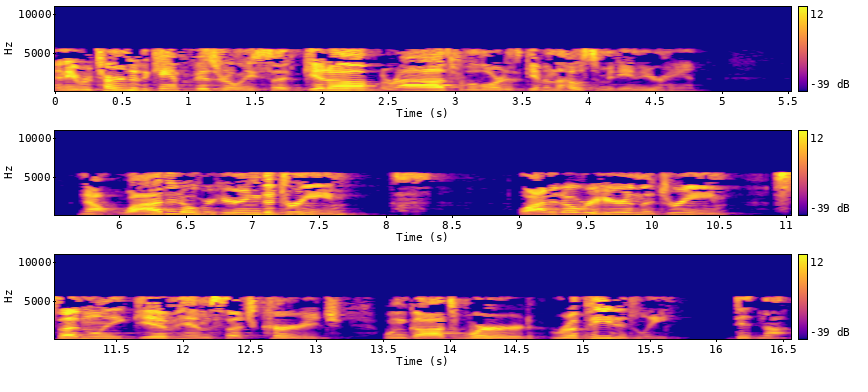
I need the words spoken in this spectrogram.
And he returned to the camp of Israel and he said, Get up, arise, for the Lord has given the host of Midian in your hand. Now, why did overhearing the dream, why did overhearing the dream suddenly give him such courage when God's word repeatedly did not?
